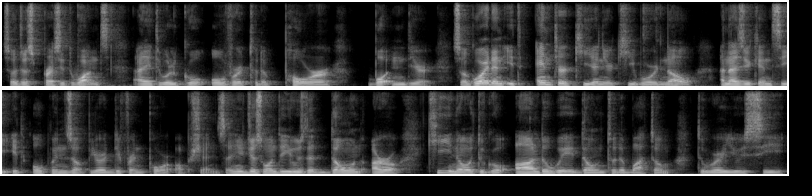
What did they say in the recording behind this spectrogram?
so just press it once and it will go over to the power button there. So go ahead and hit enter key on your keyboard now and as you can see it opens up your different power options. And you just want to use the down arrow key now to go all the way down to the bottom to where you see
